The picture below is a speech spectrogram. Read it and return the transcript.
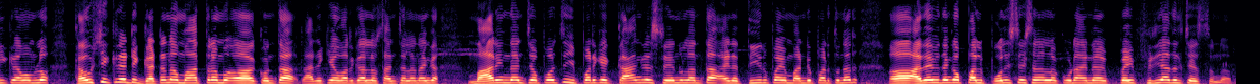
ఈ క్రమంలో కౌశిక్ రెడ్డి ఘటన మాత్రం కొంత రాజకీయ వర్గాల్లో సంచలనంగా మారిందని చెప్పొచ్చు. ఇప్పటికే కాంగ్రెస్ శ్రేణులంతా ఆయన తీరుపై మండిపడుతున్నారు. అదేవిధంగా పలు పోలీస్ స్టేషన్లలో కూడా ఆయనపై ఫిర్యాదులు చేస్తున్నారు.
